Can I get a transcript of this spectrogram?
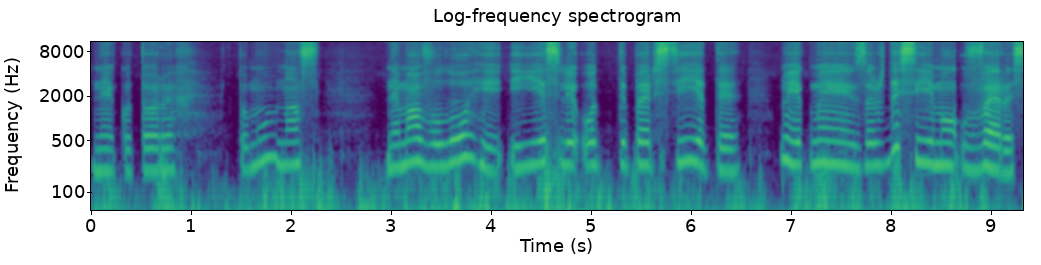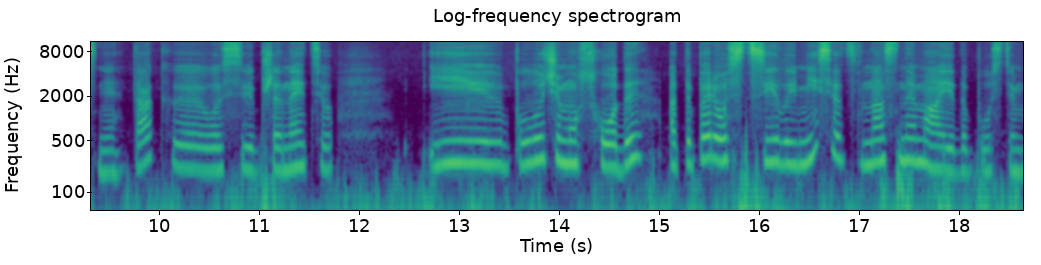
некоторих. Тому в нас нема вологи. І якщо от тепер сіяти, ну як ми завжди сіємо в вересні, так, е, ось пшеницю. І получимо сходи, а тепер ось цілий місяць в нас немає, допустимо,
